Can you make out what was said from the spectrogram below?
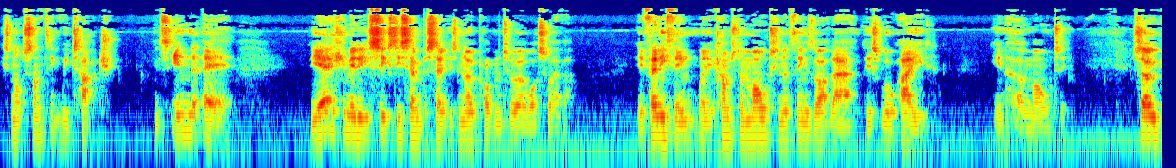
It's not something we touch. It's in the air. The air humidity 67% is no problem to her whatsoever. If anything, when it comes to moulting and things like that, this will aid in her moulting. So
